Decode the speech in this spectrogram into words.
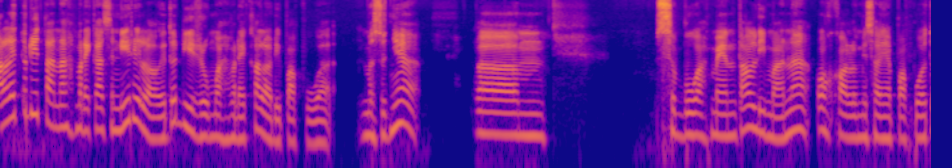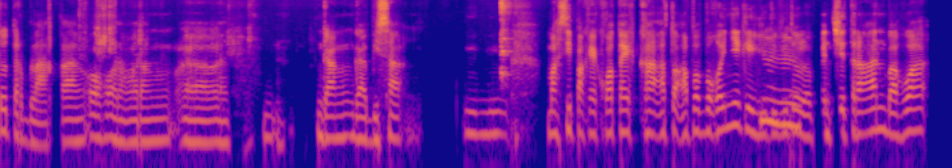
padahal itu di tanah mereka sendiri loh itu di rumah mereka loh di Papua. Maksudnya em, sebuah mental di mana oh kalau misalnya Papua tuh terbelakang oh orang-orang eh, nggak nggak bisa mm, masih pakai koteka atau apa pokoknya kayak gitu-gitu Mhm. loh. Pencitraan bahwa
